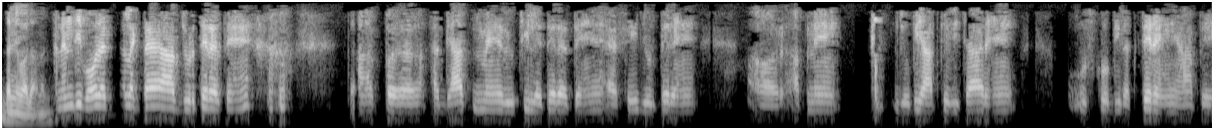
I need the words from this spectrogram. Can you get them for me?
धन्यवाद आनंद। आनंद जी बहुत अच्छा लगता है आप जुड़ते रहते हैं। आप अध्यात्म में रुचि लेते रहते हैं ऐसे ही जुड़ते रहें। और अपने जो भी आपके विचार हैं उसको भी रखते रहे यहाँ पे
